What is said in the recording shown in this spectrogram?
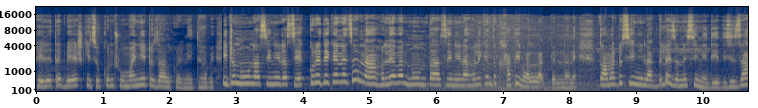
ফেলেতে বেশ কিছুক্ষণ সময় নিয়ে একটু জাল করে নিতে হবে। একটু নুন আর চিনিটা চেক করে দেখে নেছে, না হলে আবার নুন তার চিনি না হলে কিন্তু খাতি ভালো লাগবে না তো আমার একটু চিনি লাগছিল, এই জন্যই চিনি দিয়ে দিছি। যা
